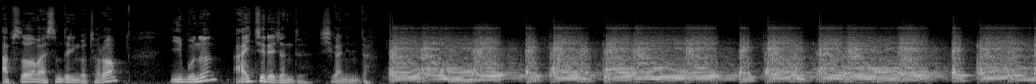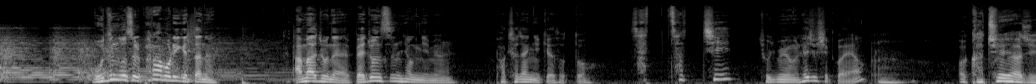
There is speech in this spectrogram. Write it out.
앞서 말씀드린 것처럼 2부는 IT 레전드 시간입니다. 모든 것을 팔아버리겠다는 아마존의 베존슨 형님을 박 차장님께서 또 샅, 샅샅이 조명을 해주실 거예요. 어, 같이 해야지.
